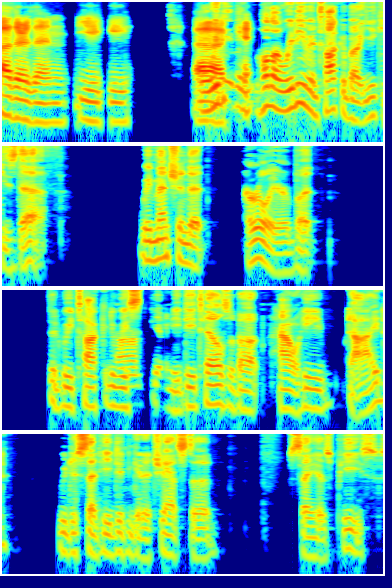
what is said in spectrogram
Other than Yeakey. Well, uh, even, hold on, we didn't even talk about Yeakey's death. We mentioned it earlier, but did we talk? Did we um, give any details about how he died? We just said he didn't get a chance to say his piece.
